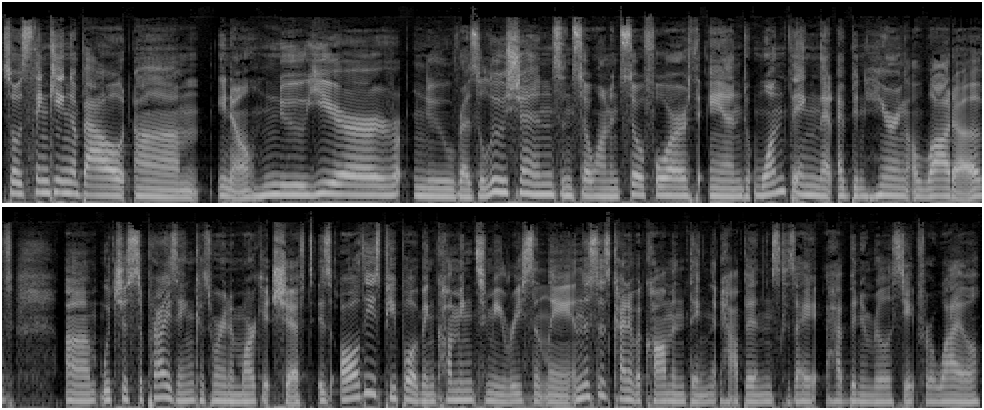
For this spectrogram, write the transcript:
So I was thinking about, um, you know, new year, new resolutions, and so on and so forth. And one thing that I've been hearing a lot of, um, which is surprising because we're in a market shift, is all these people have been coming to me recently. And this is kind of a common thing that happens because I have been in real estate for a while.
